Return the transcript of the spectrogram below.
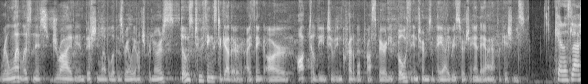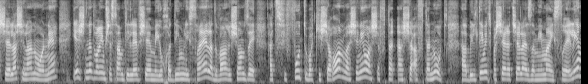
relentlessness, drive, ambition level of Israeli entrepreneurs. Those two things together, I think, are ought to lead to incredible prosperity, both in terms of AI research and AI applications. כן, אז לשאלה שלנו עונה, יש שני דברים ששמתי לב שהם מיוחדים לישראל. הדבר הראשון זה הצפיפות בכישרון, והשני הוא השאפת, השאפתנות הבלתי מתפשרת של היזמים הישראלים.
